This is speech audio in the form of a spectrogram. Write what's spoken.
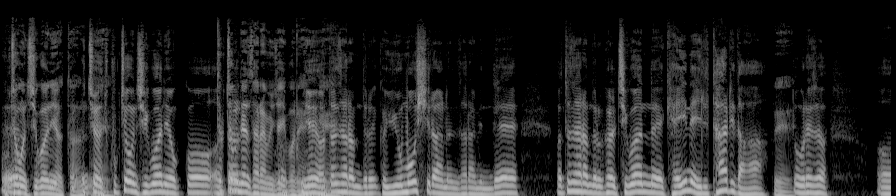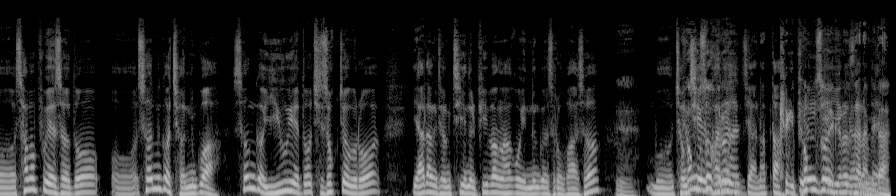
국정원 직원이었던. 그렇죠. 네. 국정원 직원이었고. 특정된 어떤- 사람이죠, 이번에. 예, 네. 어떤 사람들은 그 유모 씨라는 사람인데 어떤 사람들은 그걸 직원의 개인의 일탈이다. 네. 또 그래서 어, 사법부에서도 어, 선거 전과 선거 이후에도 지속적으로 야당 정치인을 비방하고 있는 것으로 봐서 예. 뭐 정치에 관여하지 그런- 않았다. 그렇게 평소에 그런 사람이다.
